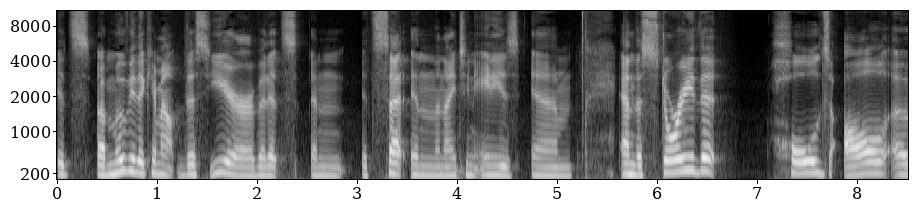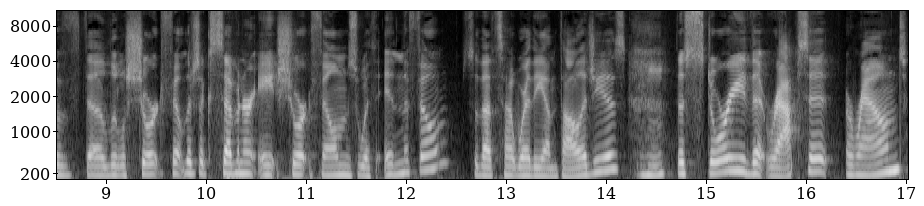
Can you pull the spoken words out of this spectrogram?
It's a movie that came out this year, but it's and it's set in the 1980s. Um, and the story that holds all of the little short film. There's like seven or eight short films within the film, so that's how where the anthology is. The story that wraps it around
